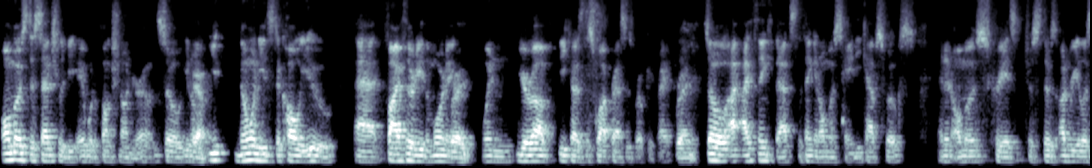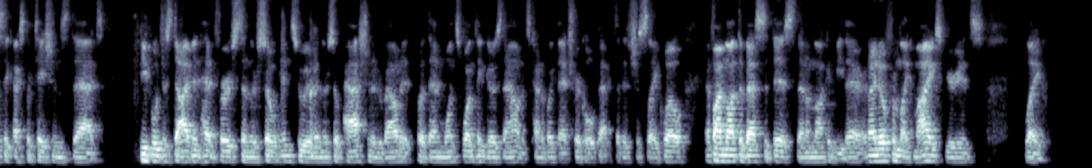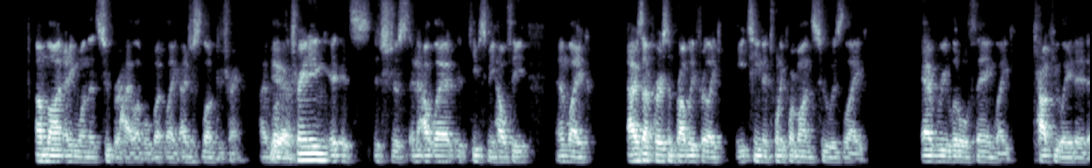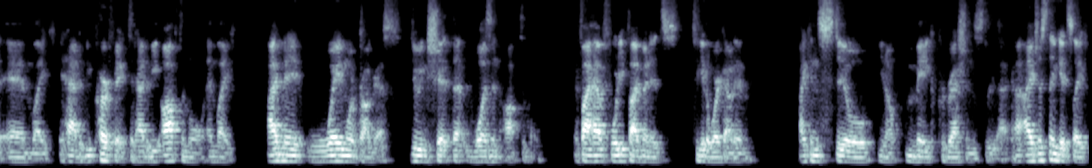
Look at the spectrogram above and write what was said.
almost essentially be able to function on your own. So, you know, Yeah. you, no one needs to call you at 5 30 in the morning Right. when you're up because the squat press is broken, right? right. So I, I think that's the thing. It almost handicaps folks and it almost creates just those unrealistic expectations that people just dive in head first and they're so into it and they're so passionate about it. But then once one thing goes down, it's kind of like that trickle effect. And it's just like, well, if I'm not the best at this, then I'm not going to be there. And I know from like my experience, like I'm not anyone that's super high level, but like I just love to train. I love Yeah. the training. It, it's it's just an outlet. It keeps me healthy. And like I was that person probably for like 18 to 24 months who was like every little thing like calculated and like it had to be perfect. It had to be optimal. And like I made way more progress doing shit that wasn't optimal. If I have 45 minutes to get a workout in, I can still, you know, make progressions through that. I, I just think it's like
